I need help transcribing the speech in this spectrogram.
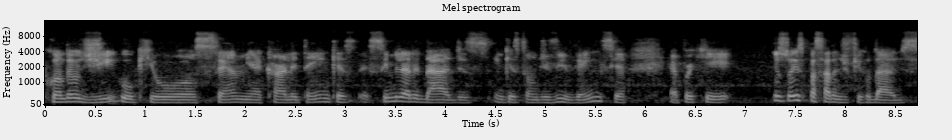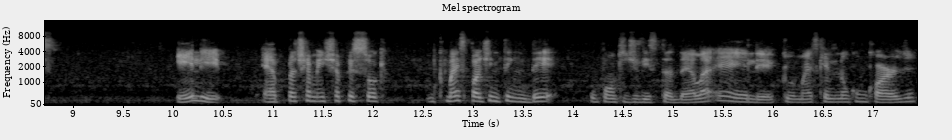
Quando eu digo que o Sam e a Carly têm similaridades em questão de vivência, é porque os dois passaram dificuldades. Ele é praticamente a pessoa que mais pode entender o ponto de vista dela é ele, por mais que ele não concorde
